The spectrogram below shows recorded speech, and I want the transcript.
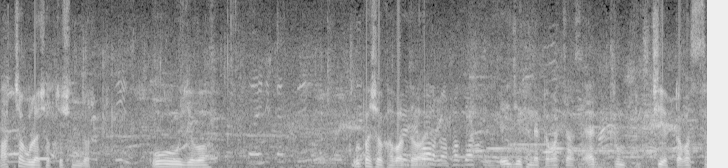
বাচ্চাগুলো সবচেয়ে সুন্দর। ওই যে ওই পাশেও খাবার দেওয়া হয়। এই যে এখানে একটা বাচ্চা আছে একদম পিচ্ছি একটা বাচ্চা।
